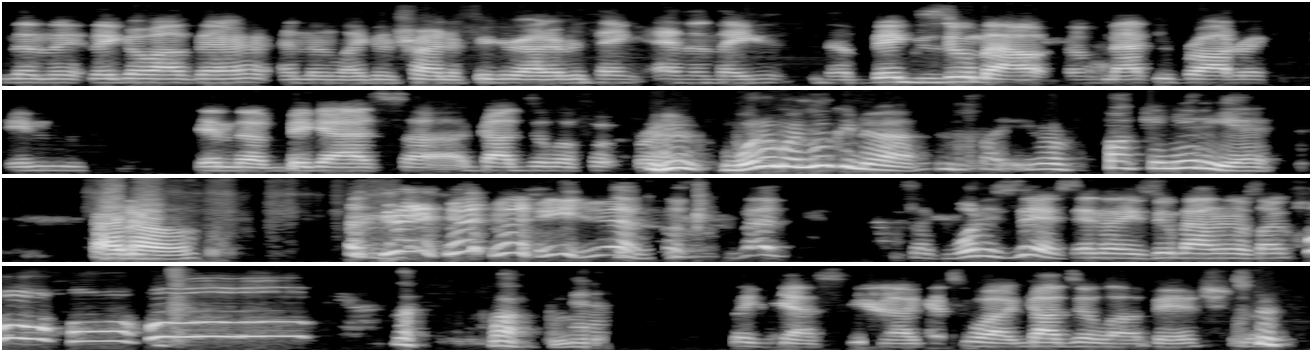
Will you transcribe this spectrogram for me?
then they, they go out there, and then like they're trying to figure out everything, and then they the big zoom out of Matthew Broderick in in the big ass uh, Godzilla footprint. what am I looking at? It's like, You're a fucking idiot. I know. yeah, it's like what is this? And then they zoom out, and it was like ho ho ho. Fuck man. Like yes, yeah. Guess what? Godzilla, bitch.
